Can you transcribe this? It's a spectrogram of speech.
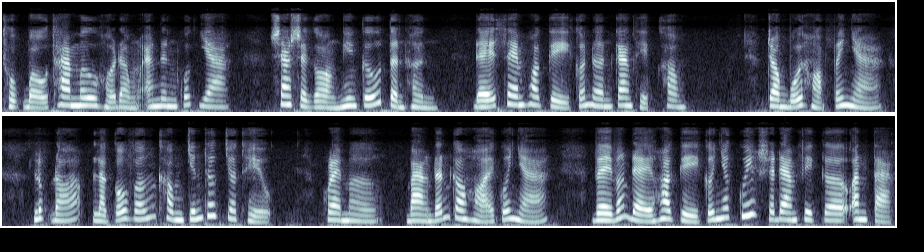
thuộc Bộ Tham mưu Hội đồng An ninh Quốc gia sang Sài Gòn nghiên cứu tình hình để xem Hoa Kỳ có nên can thiệp không. Trong buổi họp với Nhã, lúc đó là cố vấn không chính thức cho Thiệu, Kramer bàn đến câu hỏi của Nhã về vấn đề Hoa Kỳ có nhất quyết sẽ đam phi cơ oanh tạc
